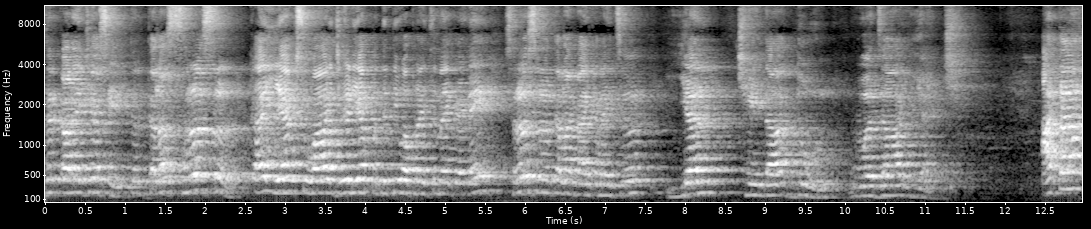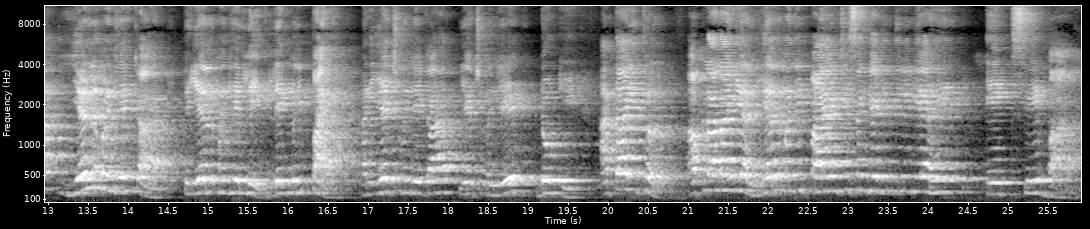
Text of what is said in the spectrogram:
जर काढायची असेल तर त्याला सरळ सरळ काय एक्स वाय झेड या पद्धती वापरायचं नाही काय नाही. सरळ सरळ त्याला काय करायचं? यल छेदा दोन वजा एच आता यल म्हणजे काय? तर यल म्हणजे लेग. लेग म्हणजे पाय. आणि एच म्हणजे काय? एच म्हणजे डोके. आता इथं आपल्याला एल एल म्हणजे पायांची संख्या किती दिलेली आहे एकशे बारा.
